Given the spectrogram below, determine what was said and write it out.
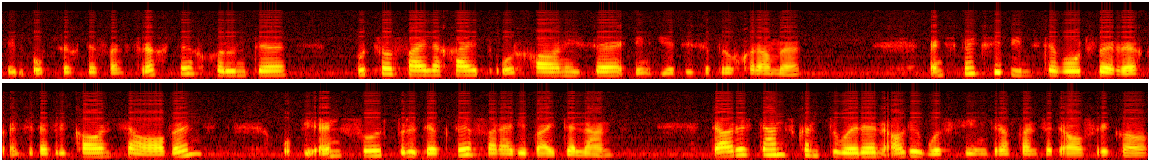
ten opsigte van vrugte, groente, voedselveiligheid, organiese en etiese programme. Inspeksiedienste word verrig in Suid-Afrikaanse hawens op die invoerprodukte vanuit die buiteland. Daar is tans kantore in al die hoofsentra van Suid-Afrika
